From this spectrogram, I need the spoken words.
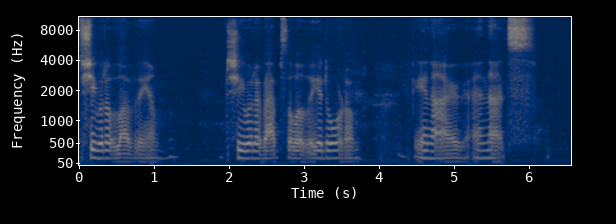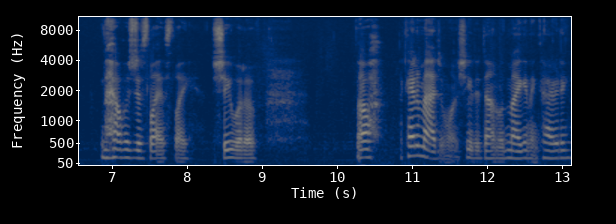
she would have loved them. She would have absolutely adored them, you know, and that's that was just Leslie. She would have. Oh, I can't imagine what she'd have done with Megan and Cody.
